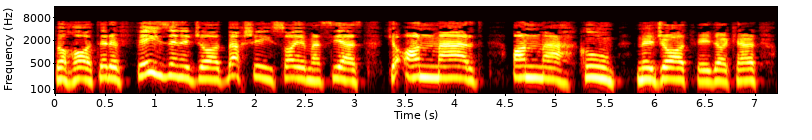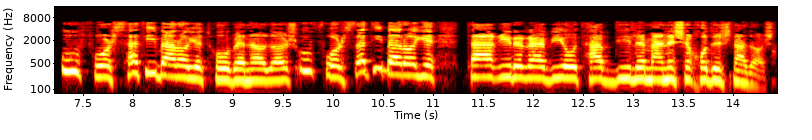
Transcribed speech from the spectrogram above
به خاطر فیض نجات بخش عیسی مسیح است که آن مرد آن محکوم نجات پیدا کرد. او فرصتی برای توبه نداشت. او فرصتی برای تغییر رویه و تبدیل منش خودش نداشت.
